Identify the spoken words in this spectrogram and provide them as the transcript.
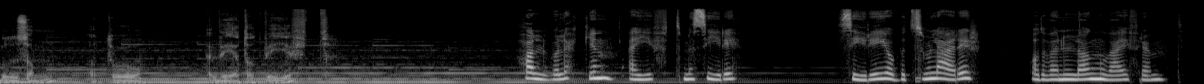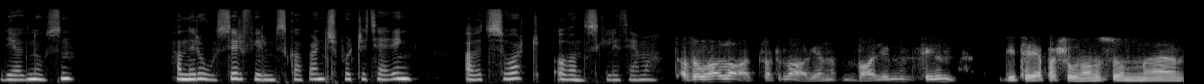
bodde sammen. At hun vet at vi er gift. Halvor Løkken er gift med Siri. Siri jobbet som lærer, og det var en lang vei frem til diagnosen. Han roser filmskaperens portrettering av et sårt og vanskelig tema. Altså, Hun har lag, klart å lage en varm film. De tre personene som eh,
